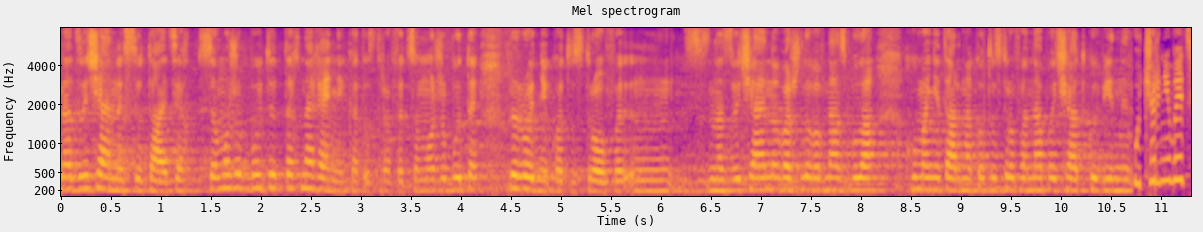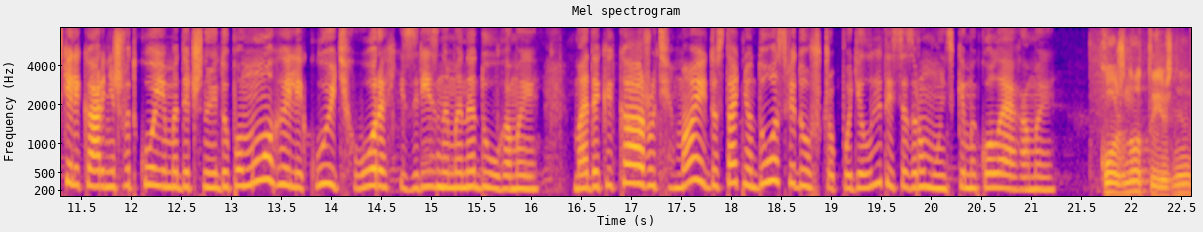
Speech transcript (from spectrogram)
надзвичайних ситуаціях. Це можуть бути техногенні катастрофи, це може бути природні катастрофи. Надзвичайно важлива в нас була гуманітарна катастрофа на початку війни. У Чернівецькій лікарні швидкої медичної допомоги лікують хворих із різними недугами. Медики кажуть, мають достатньо досвіду, щоб поділитися з румунськими колегами. Кожного тижня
